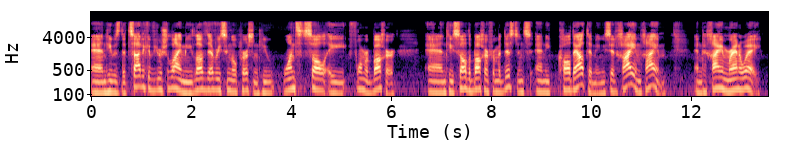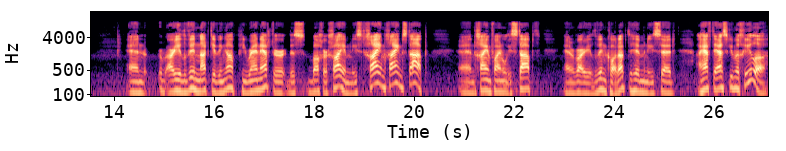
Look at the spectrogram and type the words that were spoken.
and he was the tzaddik of Yerushalayim. He loved every single person. He once saw a former bacher, and he saw the bacher from a distance, and he called out to him, and he said, Chaim, Chaim. And Chaim ran away. And Aryeh Levin, not giving up, he ran after this Bacher Chaim, and he said, Chaim, Chaim, stop. And Chaim finally stopped, and Aryeh Levin caught up to him, and he said, I have to ask you Mechila.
